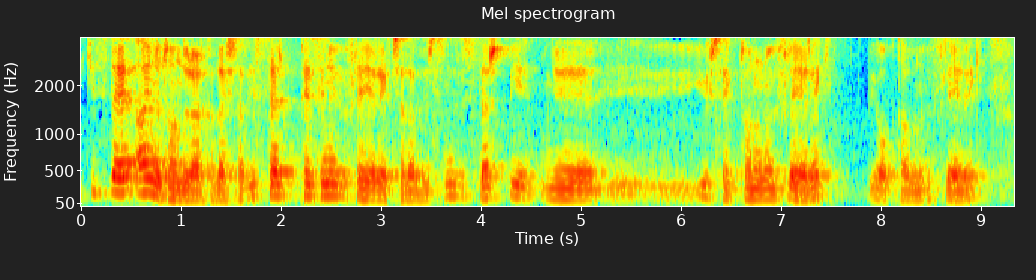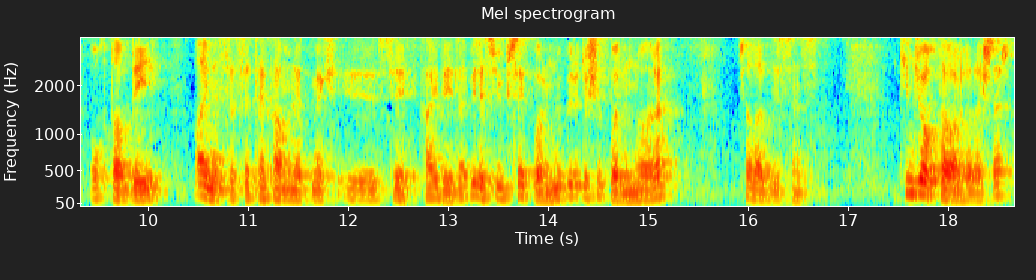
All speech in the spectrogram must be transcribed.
İkisi de aynı tondur arkadaşlar. İster pesini üfleyerek çalabilirsiniz, ister bir e, yüksek tonunu üfleyerek, bir oktavını üfleyerek, oktav değil, aynı sese tekamül etmesi kaydıyla birisi yüksek volümlü, biri düşük volümlü olarak çalabilirsiniz. İkinci oktav arkadaşlar.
